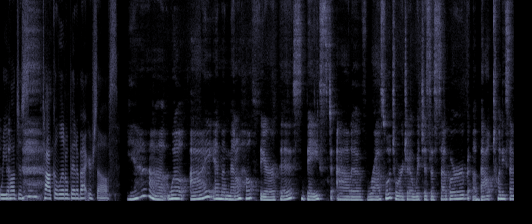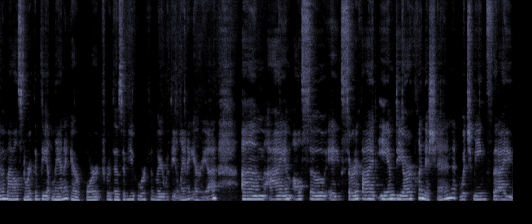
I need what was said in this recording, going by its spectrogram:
we all just talk a little bit about yourselves. Yeah, well, I am a mental health therapist based out of Roswell, Georgia, which is a suburb about 27 miles north of the Atlanta airport, for those of you who are familiar with the Atlanta area. Um, I am also a certified EMDR clinician, which means that I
